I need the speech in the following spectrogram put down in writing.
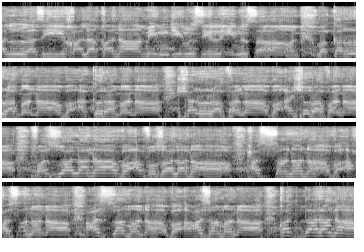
الذي خلقنا من جنس الإنسان وكرمنا وأكرمنا شرفنا وأشرفنا فضلنا وأفضلنا حسننا وأحسننا عزمنا وأعزمنا قدرنا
